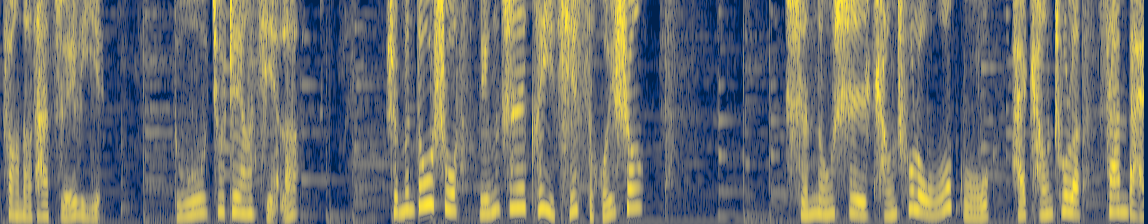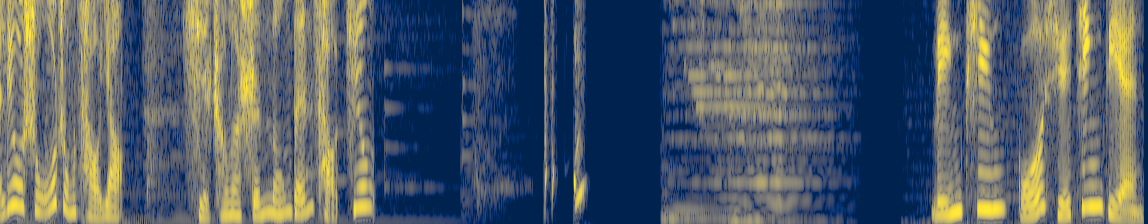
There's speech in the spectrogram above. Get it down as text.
放到他嘴里，毒就这样解了。人们都说灵芝可以起死回生。神农氏尝出了五谷，还尝出了三百六十五种草药，写成了《神农本草经》。聆听国学经典，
